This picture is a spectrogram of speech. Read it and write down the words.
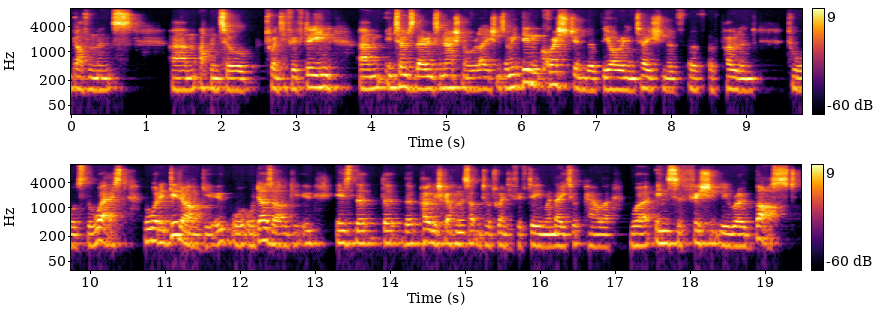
governments um, up until 2015 um, in terms of their international relations. I mean, didn't question the, the orientation of, of, of, Poland towards the West. But what it did argue, or, or does argue, is that the, the Polish governments up until 2015, when they took power, were insufficiently robust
